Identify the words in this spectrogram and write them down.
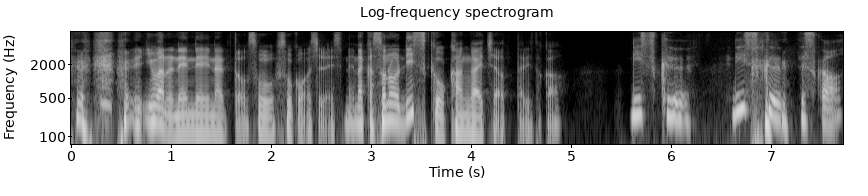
今の年齢になると、そう、そうかもしれないですね。なんかそのリスクを考えちゃったりとか。リスク、リスクですか？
